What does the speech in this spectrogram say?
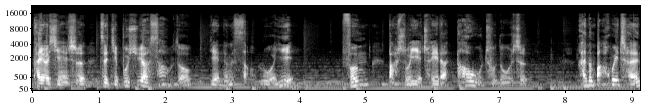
它要显示自己不需要扫帚也能扫落叶。风把树叶吹得到处都是，还能把灰尘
